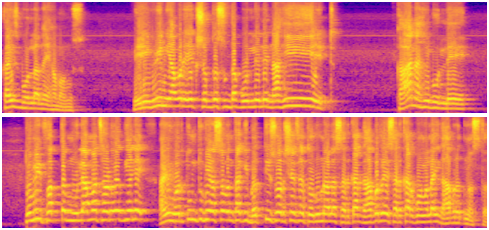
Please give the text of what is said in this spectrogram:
काहीच बोलला नाही हा माणूस. पेंग्विन यावर एक शब्द सुद्धा बोललेले नाहीत. का नाही बोलले? तुम्ही फक्त मुलामा चढवत गेले आणि वरतून तुम्ही असं म्हणता की बत्तीस वर्षाच्या तरुणाला सरकार घाबरलंय सरकार कोणालाही घाबरत नसतं.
